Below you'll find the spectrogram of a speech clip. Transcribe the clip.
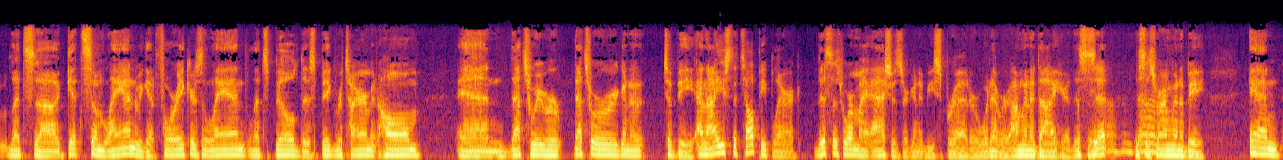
let's uh, get some land. We got four acres of land. Let's build this big retirement home, and that's where we were. That's where we were going to to be. And I used to tell people, Erik, this is where my ashes are going to be spread, or whatever. I'm going to die here. This is yeah, it. This is where I'm going to be. And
